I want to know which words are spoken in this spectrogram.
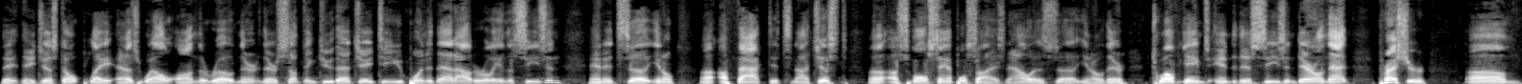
They, they just don't play as well on the road. And there, there's something to that, JT. You pointed that out early in the season, and it's uh, you know a, a fact. It's not just a, a small sample size now. As uh, you know, they're 12 games into this season. Darren, that pressure um,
